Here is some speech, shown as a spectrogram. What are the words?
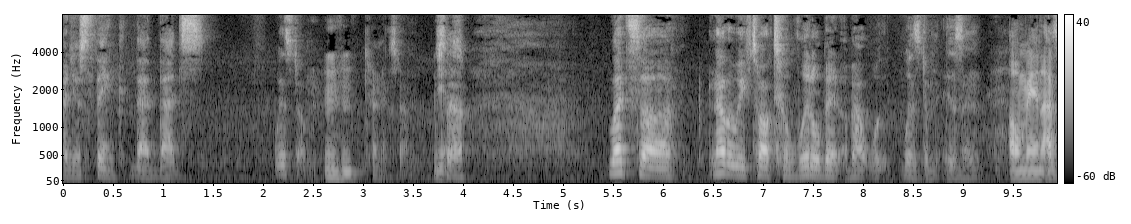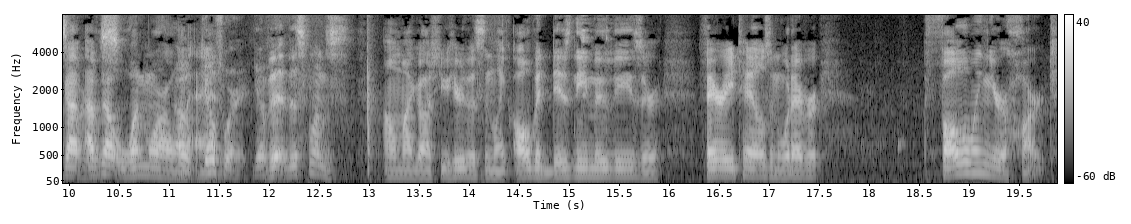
I just think that that's wisdom Mhm. to an extent. Yes. So let's, uh, now that we've talked a little bit about what wisdom isn't, Oh man, I've got I've got one more I want to Oh, add. go for it, go for Th- it. This one's oh my gosh, you hear this in like all the Disney movies or fairy tales and whatever. Following your heart.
